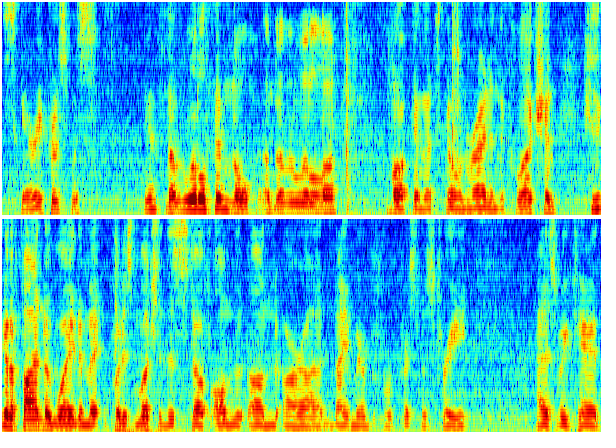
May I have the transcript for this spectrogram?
Scary Christmas. Yeah, another little hymnal, another little uh, book, and that's going right in the collection. She's gonna find a way to make, put as much of this stuff on the on our uh, Nightmare Before Christmas tree as we can.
